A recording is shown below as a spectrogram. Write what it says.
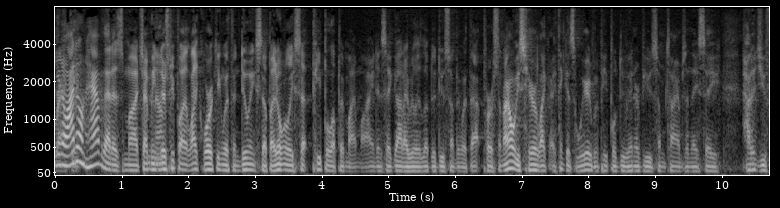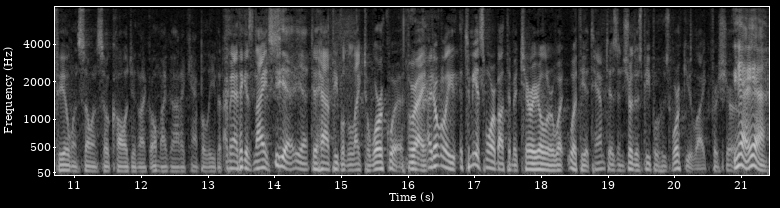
You know, I don't have that as much. I mean, No. there's people I like working with and doing stuff. I don't really set people up in my mind and say, God, I really love to do something with that person. I always hear, like, I think it's weird when people do interviews sometimes and they say, How did you feel when so and so called you? And like, oh my God, I can't believe it. I mean, I think it's nice Yeah, yeah. to have people to like to work with. Right. I don't really, to me, it's more about the material or what, what the attempt is. And sure, there's people whose work you like for sure. Yeah, yeah.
